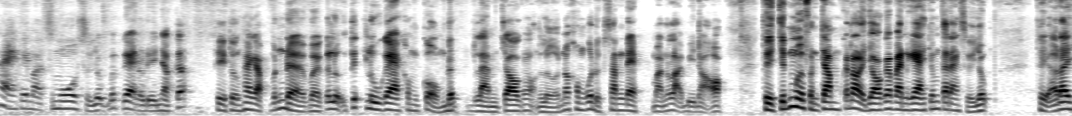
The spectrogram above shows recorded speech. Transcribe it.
hàng khi mà mua sử dụng bếp ga nội địa Nhật á, thì thường hay gặp vấn đề về cái lượng tích lưu ga không có ổn định làm cho ngọn lửa nó không có được xanh đẹp mà nó lại bị đỏ. Thì 90% cái đó là do cái van ga chúng ta đang sử dụng. Thì ở đây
